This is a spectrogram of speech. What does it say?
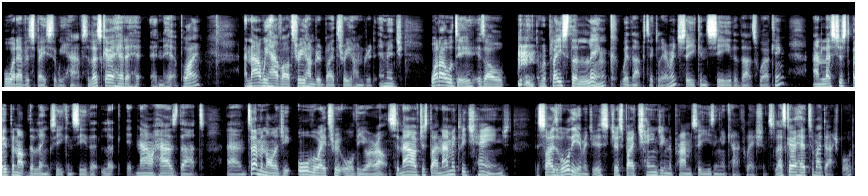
or whatever space that we have. So let's go ahead and hit apply. And now we have our 300 by 300 image. What I will do is I'll replace the link with that particular image so you can see that that's working. And let's just open up the link so you can see that, look, it now has that um, terminology all the way through all the URLs. So now I've just dynamically changed the size of all the images just by changing the parameter using a calculation. So let's go ahead to my dashboard.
